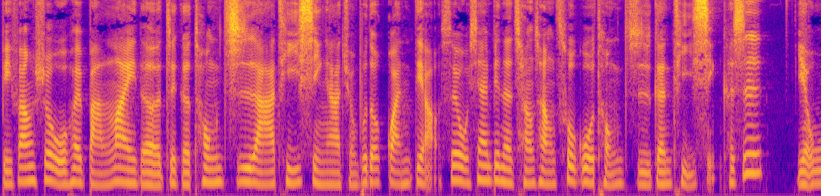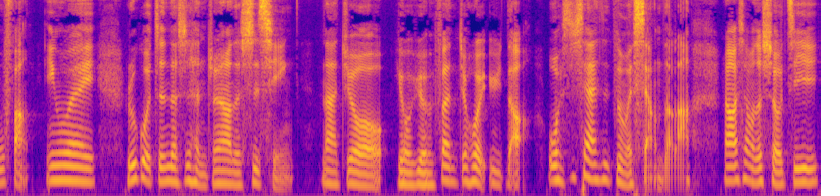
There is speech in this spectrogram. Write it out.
比方说，我会把 LINE 的这个通知啊、提醒啊，全部都关掉。所以我现在变得常常错过通知跟提醒。可是也无妨，因为如果真的是很重要的事情，那就有缘分就会遇到。我是现在是这么想的啦，然后像我的手机，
